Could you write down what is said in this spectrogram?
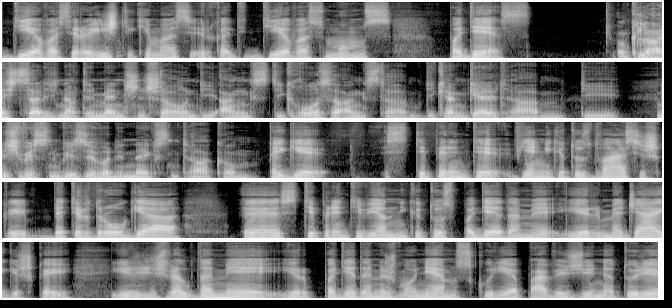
Dievas yra ištikimas ir kad Dievas mums padės. Und gleichzeitig nach den Menschen schauen, die Angst, die große Angst haben, die kein Geld haben, die nicht wissen, wie sie über den nächsten Tag kommen. Taigi stiprinti vieni kitus dvasiškai, bet ir drauge e, stiprinti vieni kitus padėdami ir medžiagiškai, ir žvelgdami ir padėdami žmonėms, kurie, pavyzdžiui, neturi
